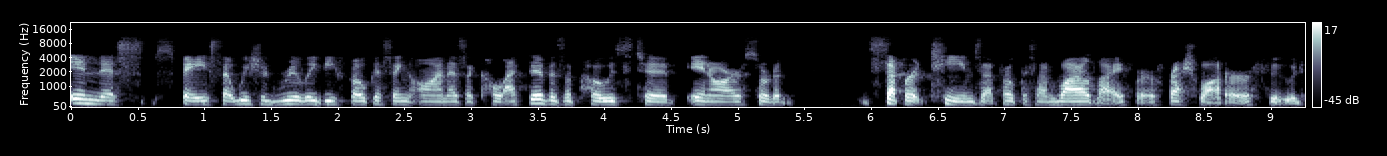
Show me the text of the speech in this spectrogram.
in this space that we should really be focusing on as a collective as opposed to in our sort of separate teams that focus on wildlife or freshwater or food.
